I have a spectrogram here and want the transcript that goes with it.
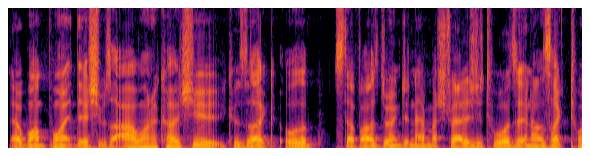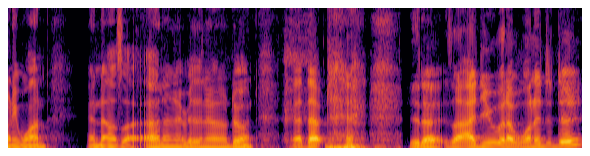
at one point there. She was like, I want to coach you because like all the stuff I was doing didn't have much strategy towards it. And I was like 21. And I was like, I don't really know what I'm doing. At that, you know, it's like I knew what I wanted to do,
